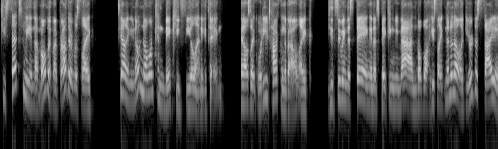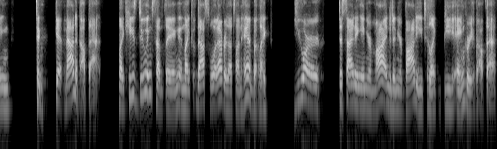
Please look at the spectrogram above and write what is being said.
he said to me in that moment, my brother was like, Tiana, you know, no one can make you feel anything. And I was like, what are you talking about? Like, he's doing this thing and it's making me mad and blah, blah. He's like, no, no, no. Like, you're deciding to get mad about that. Like, he's doing something and like, that's whatever, that's on him. But like, you are deciding in your mind and in your body to like be angry about that.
